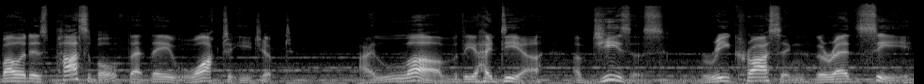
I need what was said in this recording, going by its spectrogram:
While it is possible that they walked to Egypt, I love the idea of Jesus recrossing the Red Sea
